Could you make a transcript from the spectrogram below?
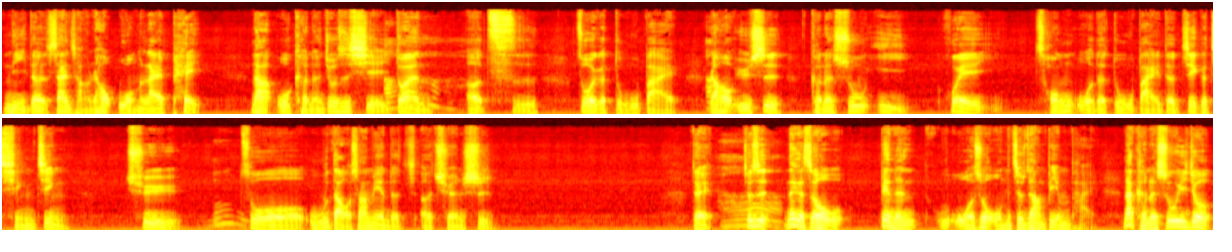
你的擅长，然后我们来配，那我可能就是写一段呃词。做一个独白，然后于是可能书意会从我的独白的这个情境去做舞蹈上面的呃诠释。对，就是那个时候我变成我说我们就这样编排，那可能书艺就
